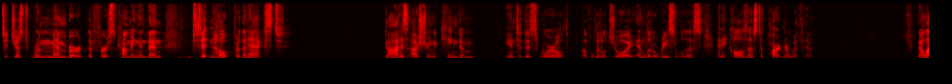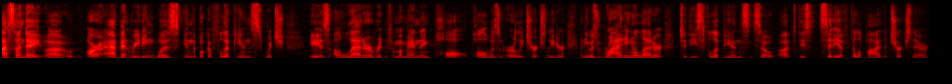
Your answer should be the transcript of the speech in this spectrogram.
to just remember the first coming and then sit and hope for the next. God is ushering a kingdom into this world of little joy and little reasonableness, and He calls us to partner with Him. Now, last Sunday, uh, our Advent reading was in the book of Philippians, which is a letter written from a man named Paul. Paul was an early church leader, and he was writing a letter to these Philippians, and so uh, to the city of Philippi, the church there.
